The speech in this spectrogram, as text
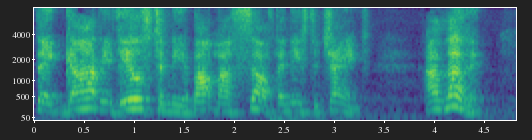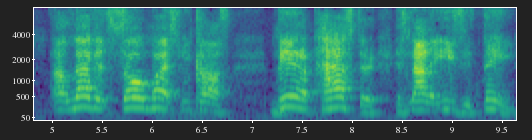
that God reveals to me about myself that needs to change. I love it. I love it so much because being a pastor is not an easy thing.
